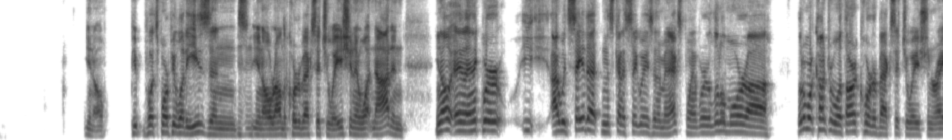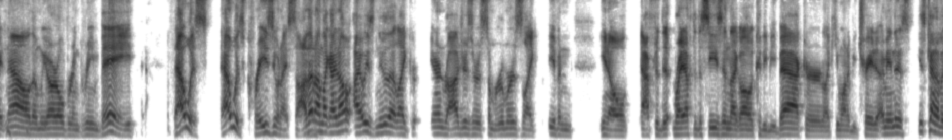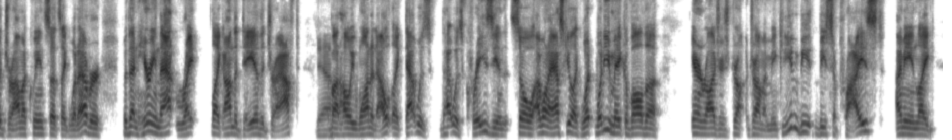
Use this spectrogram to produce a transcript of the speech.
you know, people puts more people at ease and mm-hmm. you know around the quarterback situation and whatnot. And you know, and I think we're I would say that, and this kind of segues into my next point, we're a little more uh a little more comfortable with our quarterback situation right now than we are over in Green Bay. That was that was crazy when I saw that. I'm like, I know I always knew that like Aaron Rodgers, or some rumors like even you know, after the right after the season, like, oh, could he be back or like you want to be traded? I mean, there's he's kind of a drama queen, so it's like whatever. But then hearing that right like on the day of the draft yeah. about how he wanted out, like that was that was crazy. And so I want to ask you, like, what what do you make of all the Aaron Rodgers dra- drama? I mean, can you even be be surprised? I mean, like,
